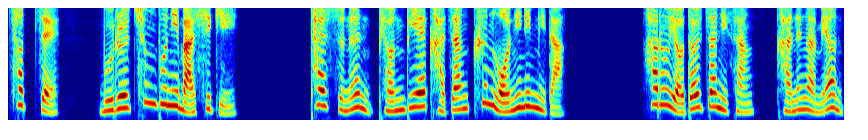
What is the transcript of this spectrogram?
첫째, 물을 충분히 마시기. 탈수는 변비의 가장 큰 원인입니다. 하루 8잔 이상, 가능하면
